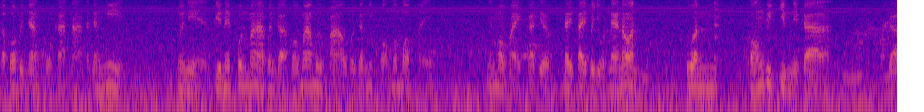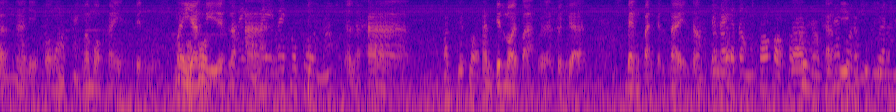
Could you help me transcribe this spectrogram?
ก็บ่เป็นยังโอกาสหนาก็ยังมีเมื่อนี้ที่ในพ้นมาเพิ่นก็บอกมามือเปล่าเพิ่นก็มีของมามอบให้ มีมอบให้ก็จะได้ใช้ประโยชน์แน่นอน ส่วนของที่กินนี่ก็เนาะก็อันนี้ของมามอบให้เป็นไม่อยังดีราคาไม่ไม่โคโคนเนาะราคาพันเจ็ดร้อยพันเจ็ดร้อยบาทเพิ่นเพิ่นก็แบ่งปันกันใส่เนาะจังไรก็ต้องขอขอบขอบคุณครับที่ด้คนอีกเพื่อนหนึง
